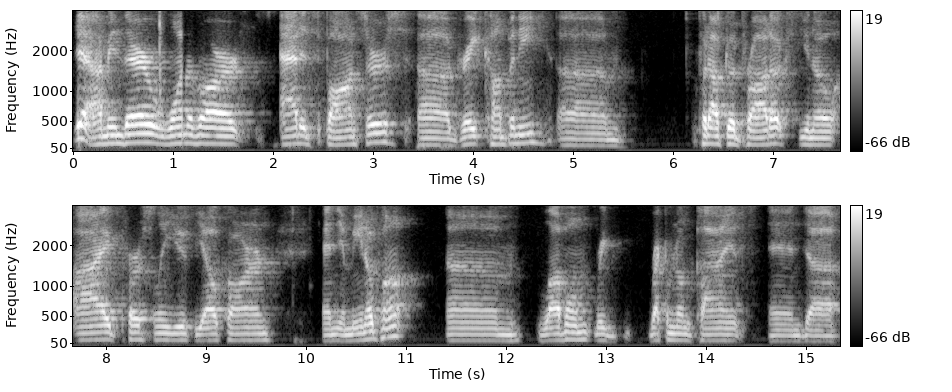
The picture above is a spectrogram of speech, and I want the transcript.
Yeah, I mean they're one of our added sponsors. Uh, great company. Um, put out good products. You know, I personally use the L-Carn and the Amino Pump. Um, love them. Re- recommend them clients and uh,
